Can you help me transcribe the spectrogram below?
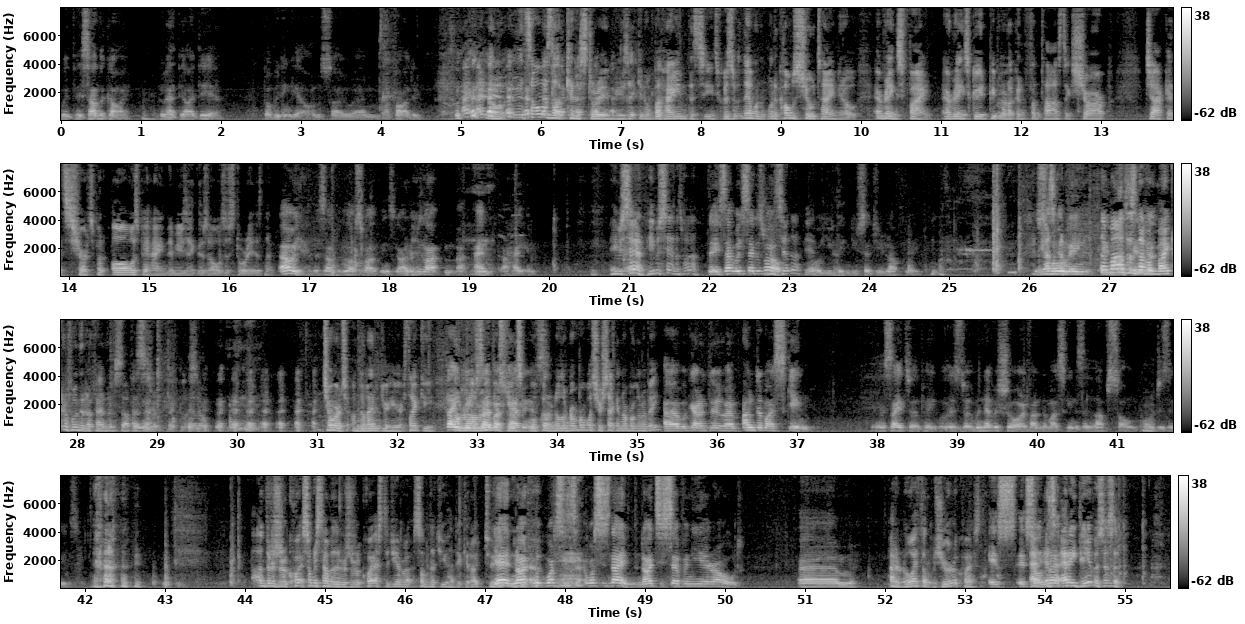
with this other guy who had the idea, but we didn't get on. So um, I fired him. I, I know it's always that kind of story in music, you know, behind the scenes. Because then when, when it comes showtime, you know, everything's fine, everything's good. People are looking fantastic, sharp jackets, shirts, but always behind the music, there's always a story, isn't there? Oh yeah, there's lots of other things going. It was like, and I hate him. He was saying, he was saying as well. Is that what he said as He well? said that, yeah. Well, you didn't. You said you loved me. He hasn't got- morning, The man doesn't have a microphone to defend himself. This is ridiculous. George, I'm delighted you're here. Thank you. Thank I'll- you I'll so read much those for gigs. having We've us. got another number. What's your second number going to be? Uh, we're going to do um, Under My Skin. I say to the people, is that we're never sure if Under My Skin is a love song or a disease. and there's a request. Somebody's telling me there was a request. Did you have a, something that you had to get out to? Yeah, no, who- what's his what's his name? Ninety-seven year old. Um, I don't know. I thought it was your request. it's it's Ed- on it's there. Eddie Davis, is it?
